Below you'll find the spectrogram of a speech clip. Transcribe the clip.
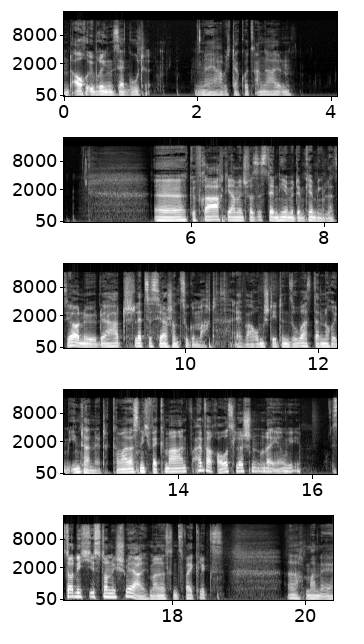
und auch übrigens sehr gut. Naja, habe ich da kurz angehalten äh, gefragt, ja Mensch, was ist denn hier mit dem Campingplatz? Ja, nö, der hat letztes Jahr schon zugemacht. Ey, warum steht denn sowas dann noch im Internet? Kann man das nicht wegmachen, einfach rauslöschen oder irgendwie? Ist doch nicht, ist doch nicht schwer. Ich meine, das sind zwei Klicks. Ach man, ey,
